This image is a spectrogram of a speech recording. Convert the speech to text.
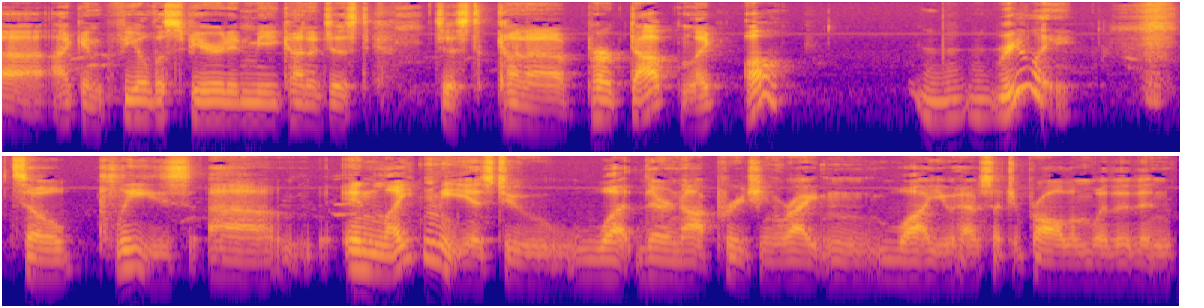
Uh, I can feel the spirit in me kind of just, just kind of perked up. I'm like, oh, really? So please um, enlighten me as to what they're not preaching right and why you have such a problem with it, and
